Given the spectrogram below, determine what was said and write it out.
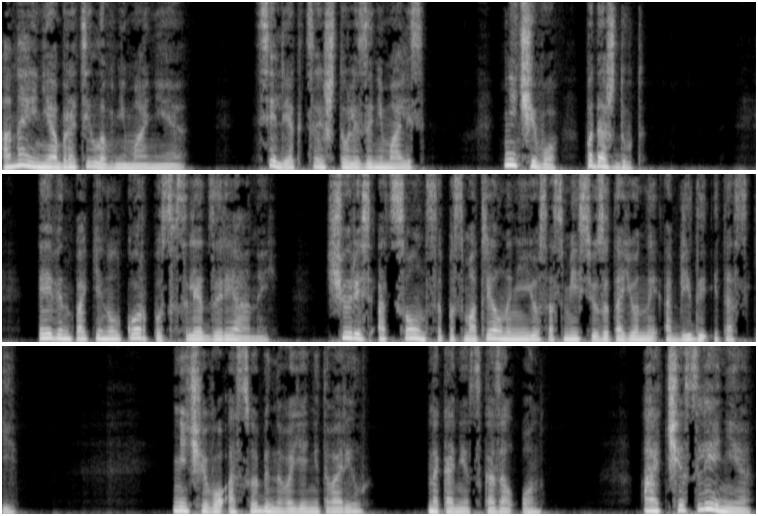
она и не обратила внимания. Селекцией, что ли, занимались? Ничего, подождут. Эвин покинул корпус вслед за Рианой. Щурясь от солнца, посмотрел на нее со смесью затаенной обиды и тоски. «Ничего особенного я не творил», — наконец сказал он. «А отчисление?»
